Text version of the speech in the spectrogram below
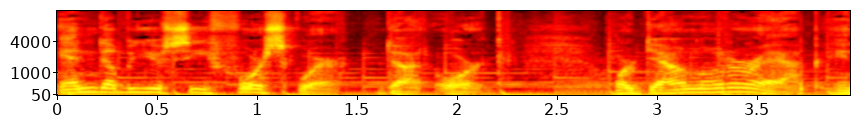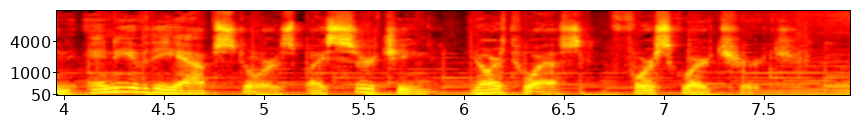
nwcfoursquare.org, or download our app in any of the app stores by searching Northwest Foursquare Church.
